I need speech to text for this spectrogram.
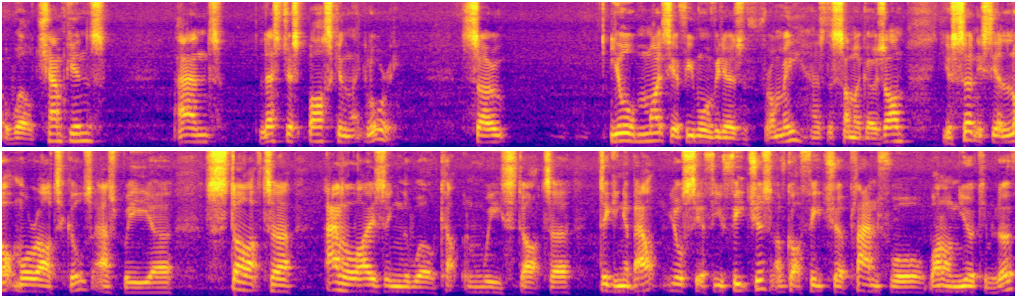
are world champions, and let's just bask in that glory. So you might see a few more videos from me as the summer goes on. You'll certainly see a lot more articles as we uh, start uh, analysing the World Cup and we start uh, digging about. You'll see a few features. I've got a feature planned for one on Joachim Löw,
